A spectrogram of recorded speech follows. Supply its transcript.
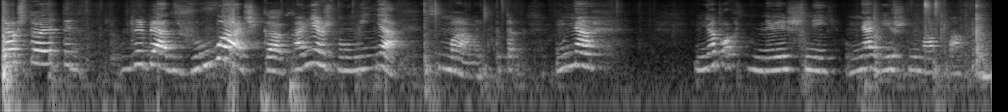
Так что это, ребят, жвачка, конечно, у меня с мамой. Потому- У меня, у меня пахнет вишней. У меня вишня пахнет.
